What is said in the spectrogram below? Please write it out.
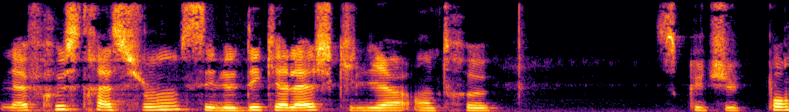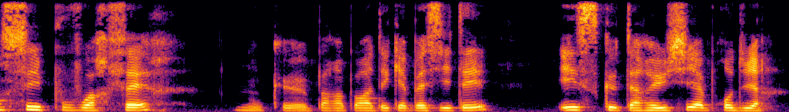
La frustration, c'est le décalage qu'il y a entre ce que tu pensais pouvoir faire, donc euh, par rapport à tes capacités, et ce que tu as réussi à produire.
